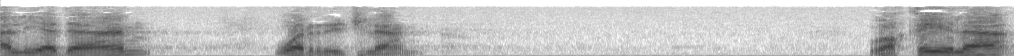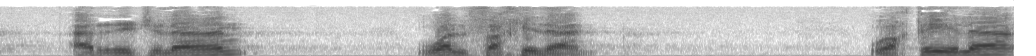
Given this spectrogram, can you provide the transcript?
اليدان والرجلان. وقيل الرجلان والفخذان. وقيل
